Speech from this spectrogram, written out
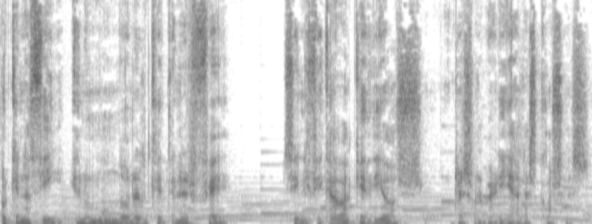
Porque nací en un mundo en el que tener fe significaba que Dios resolvería las cosas.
